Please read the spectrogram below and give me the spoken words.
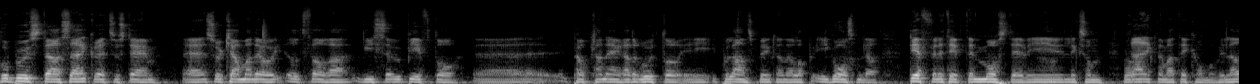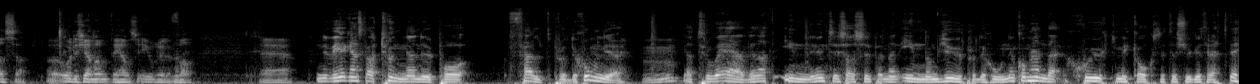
robusta säkerhetssystem eh, så kan man då utföra vissa uppgifter eh, på planerade rutter i, på landsbygden eller i gårdsmiljö. Definitivt, det måste vi liksom räkna med att det kommer vi lösa. Och, och det känner jag inte heller så orolig för. Eh, Nu, vi är ganska tunga nu på fältproduktion ju. mm, Jag tror även att inom, inte så super, men inom djurproduktionen kommer hända sjukt mycket också till 2030.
